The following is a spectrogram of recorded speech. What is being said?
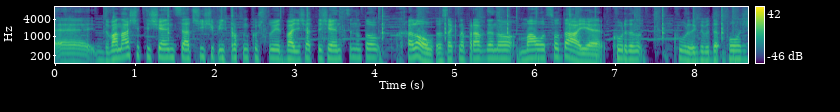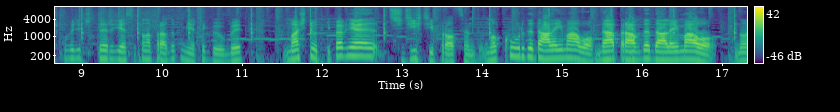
e, 12 tysięcy, a 35% kosztuje 20 tysięcy, no to hello, to jest tak naprawdę, no, mało co daje. Kurde, no, kurde, gdyby da- możesz powiedzieć 40, to naprawdę ten mieczek byłby maśniutki, pewnie 30%. No kurde, dalej mało. Naprawdę dalej mało. No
